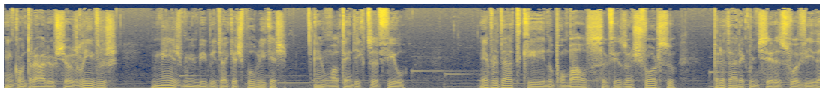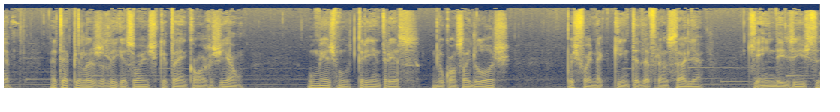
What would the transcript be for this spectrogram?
Encontrar os seus livros, mesmo em bibliotecas públicas, é um autêntico desafio. É verdade que no Pombal se fez um esforço para dar a conhecer a sua vida até pelas ligações que tem com a região. O mesmo teria interesse no Conselho de Louros, pois foi na Quinta da Francelha, que ainda existe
